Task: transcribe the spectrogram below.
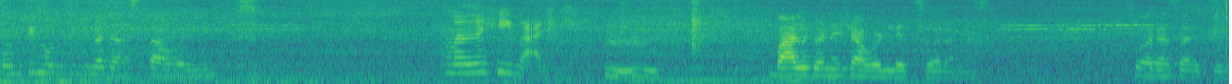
कोणती मूर्ती तुला जास्त आवडली? मला ही वाली बाल गणेश आवडलेत स्वराला. स्वरासारखेच.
